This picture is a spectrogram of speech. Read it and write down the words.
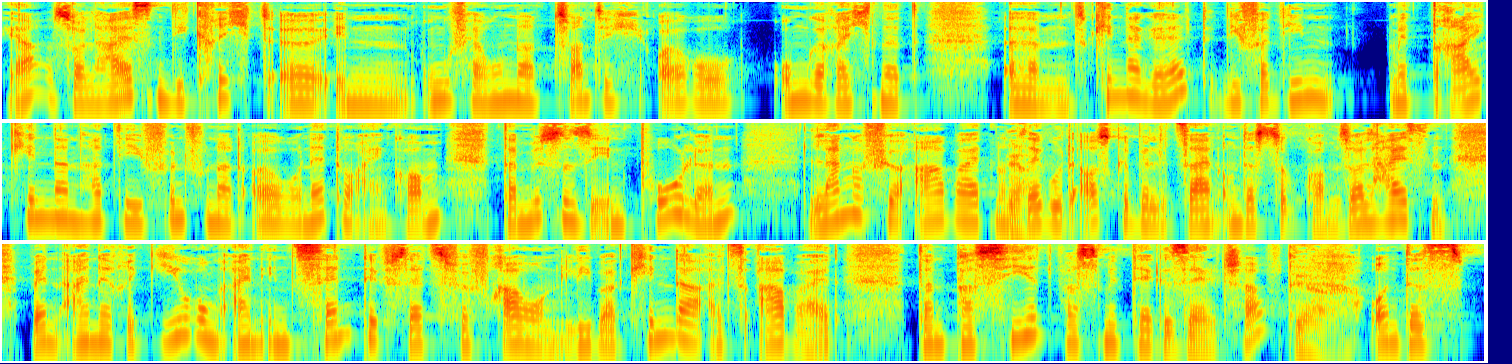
Ja, soll heißen, die kriegt äh, in ungefähr 120 Euro umgerechnet ähm, Kindergeld. Die verdienen mit drei Kindern hat die 500 Euro Nettoeinkommen. Da müssen sie in Polen lange für arbeiten und ja. sehr gut ausgebildet sein, um das zu bekommen. Soll heißen, wenn eine Regierung ein Incentive setzt für Frauen, lieber Kinder als Arbeit, dann passiert was mit der Gesellschaft. Ja. Und das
